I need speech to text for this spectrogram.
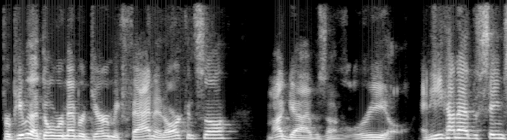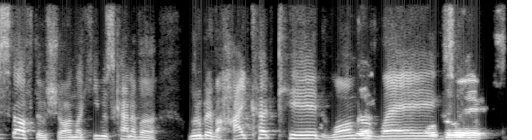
For people that don't remember Darren McFadden at Arkansas, my guy was unreal. And he kind of had the same stuff though, Sean. Like he was kind of a little bit of a high cut kid, longer yeah. legs. legs.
